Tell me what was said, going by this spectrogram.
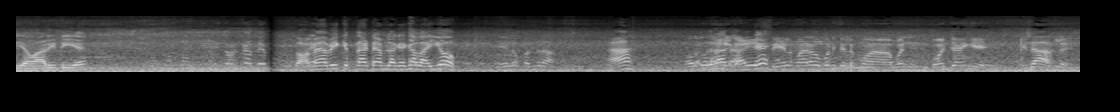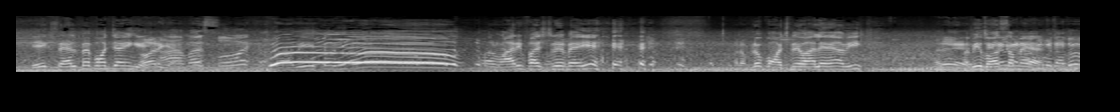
ये हमारी टी है। तो हमें अभी कितना टाइम लगेगा भाइयों? ये लो पंद्रह। हाँ? सेल मारा ऊपर चले पहुँच जाएँगे। अच्छा एक सेल पे पहुँच जाएँगे? और क्या? बस। अभी तो और हमारी फ़र्स्ट ट्रिप है ये। और हम लोग पहुँचने वाले हैं अभी। अरे अभी बहुत समय है। बता दो।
